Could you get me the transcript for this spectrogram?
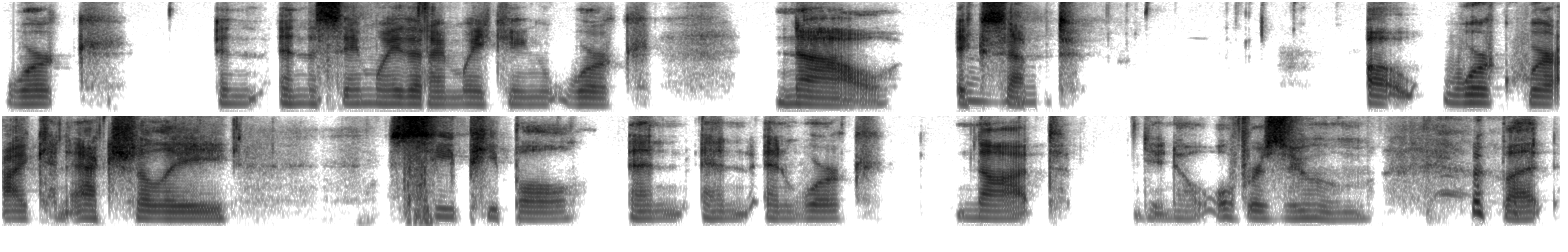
work in in the same way that I'm making work now, mm-hmm. except mm-hmm. uh, work where I can actually see people and and and work not you know over Zoom, but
